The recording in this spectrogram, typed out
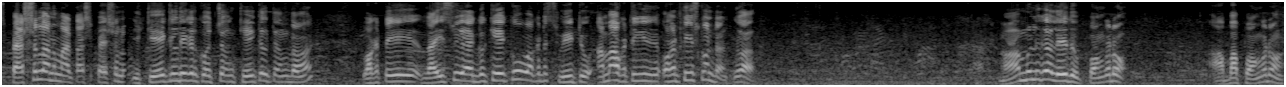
స్పెషల్ అనమాట స్పెషల్. ఈ కేకుల దగ్గరికి వచ్చాం కేకులు తిందాం. ఒకటి రైస్ ఎగ్ కేకు ఒకటి స్వీటు. అమ్మ ఒకటి ఒకటి తీసుకుంటాను. ఇదిగో. మామూలుగా లేదు పొంగడం. అబ్బా పొంగడం.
